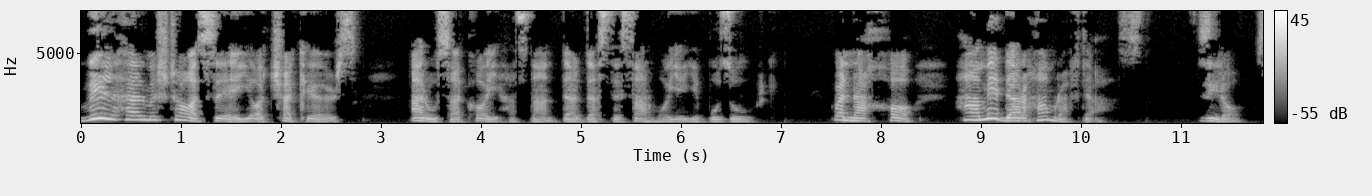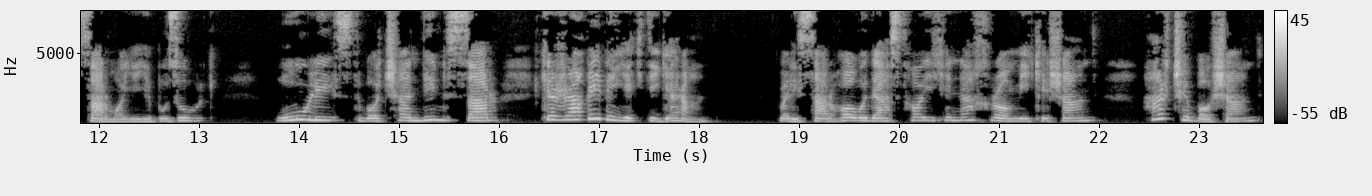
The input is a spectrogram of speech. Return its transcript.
ویلهلم شتاسه یا چکرز عروسک هایی هستند در دست سرمایه بزرگ و نخها همه در هم رفته است. زیرا سرمایه بزرگ قولی است با چندین سر که رقیب یکدیگرند. ولی سرها و دستهایی که نخ را می‌کشند هرچه باشند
